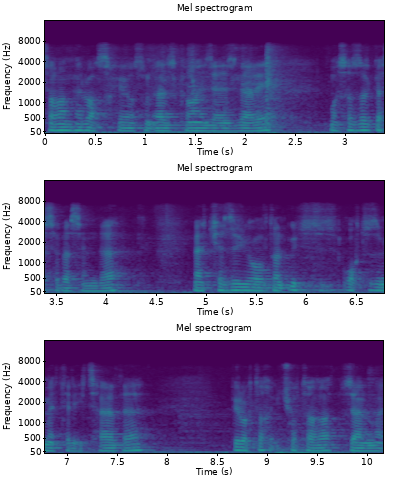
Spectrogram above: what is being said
Salam, hər vaxt xeyir olsun əziz kanal izləyiciləri. Masazır qəsəbəsində mərkəzi yoldan 330 metr içəridə bir otaq, iki otağa düzəlmə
